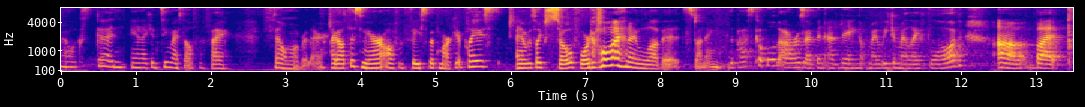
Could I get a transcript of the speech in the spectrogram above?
That looks good. And I can see myself if I film over there. I got this mirror off of Facebook Marketplace and it was like so affordable and I love it. It's stunning. The past couple of hours I've been editing my week in my life vlog, um, but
